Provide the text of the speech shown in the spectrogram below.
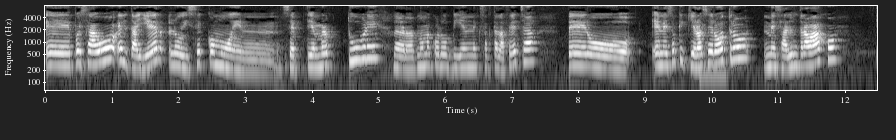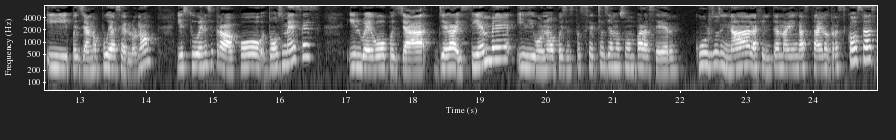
eh, pues hago el taller, lo hice como en septiembre, octubre, la verdad no me acuerdo bien exacta la fecha, pero en eso que quiero hacer otro, me sale un trabajo y pues ya no pude hacerlo, ¿no? Y estuve en ese trabajo dos meses y luego pues ya llega diciembre y digo, no, pues estas fechas ya no son para hacer cursos ni nada, la gente anda bien gastada en otras cosas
